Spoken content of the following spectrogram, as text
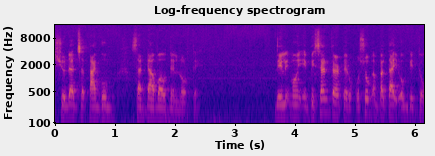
siyudad sa Tagum sa Davao del Norte. Dili mo epicenter pero kusog ang pagtayog dito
